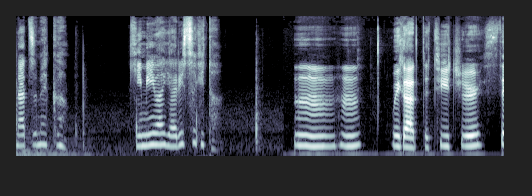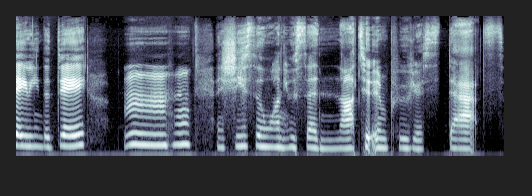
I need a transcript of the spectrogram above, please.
夏目くん 君はやりすぎた Mm-hmm. We got the teacher saving the day. Mm-hmm. And she's the one who said not to improve your stats.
